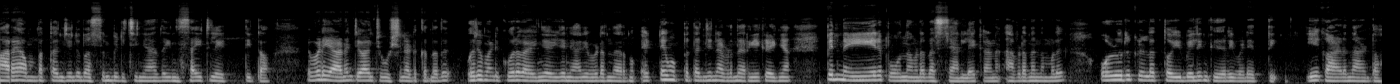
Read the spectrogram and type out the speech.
ആറ് അമ്പത്തഞ്ചിന്റെ ബസ്സും പിടിച്ച് ഞാൻ അത് ഇൻസൈറ്റിൽ എത്തിട്ടോ. ഇവിടെയാണ് ഞാൻ ട്യൂഷൻ എടുക്കുന്നത്? ഒരു മണിക്കൂർ കഴിഞ്ഞ് കഴിഞ്ഞാൽ ഞാൻ ഇവിടെ നിന്ന് ഇറങ്ങും. എട്ട് മുപ്പത്തഞ്ചിന് അവിടെ നിന്ന് ഇറങ്ങിക്കഴിഞ്ഞാൽ പിന്നെ നേരെ പോകുന്ന നമ്മുടെ ബസ് സ്റ്റാൻഡിലേക്കാണ്. അവിടെ നിന്ന് നമ്മൾ ഒഴൂർക്കുള്ള തൊയ്ബലും കയറി ഇവിടെ എത്തി. ഈ കാണുന്നതാണ് കേട്ടോ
